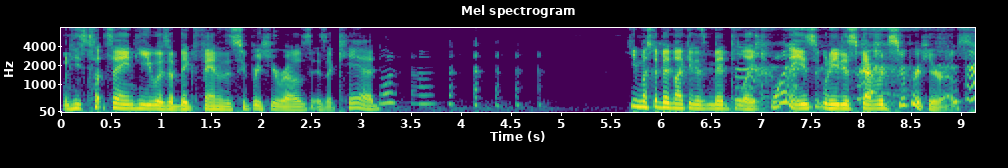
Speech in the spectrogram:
when he's t- saying he was a big fan of the superheroes as a kid, He must have been like in his mid to late twenties when he discovered superheroes.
